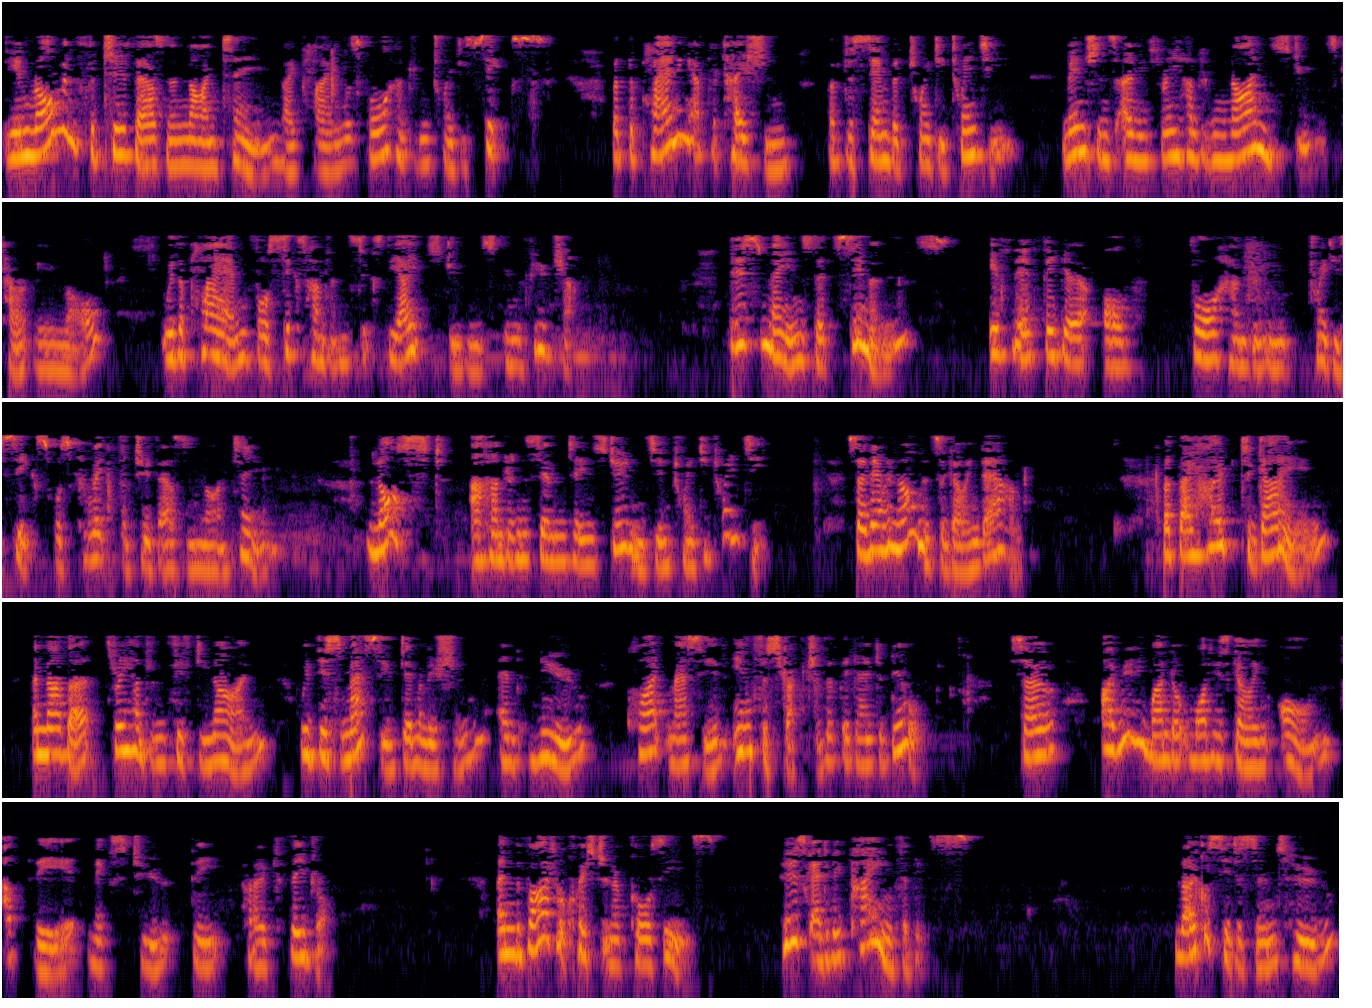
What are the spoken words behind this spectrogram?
The enrolment for 2019, they claim, was 426, but the planning application of December 2020 mentions only 309 students currently enrolled with a plan for 668 students in the future. This means that Simonds if their figure of 426 was correct for 2019, lost 117 students in 2020. So their enrolments are going down. But they hope to gain another 359 with this massive demolition and new, quite massive infrastructure that they're going to build. So I really wonder what is going on up there next to the Pro Cathedral. And the vital question, of course, is who's going to be paying for this? Local citizens who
